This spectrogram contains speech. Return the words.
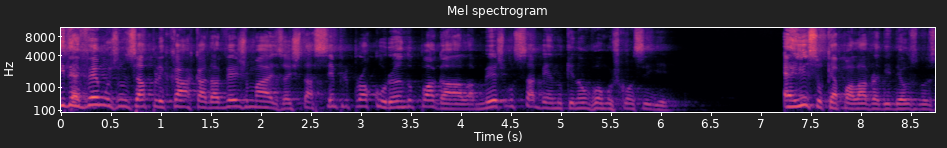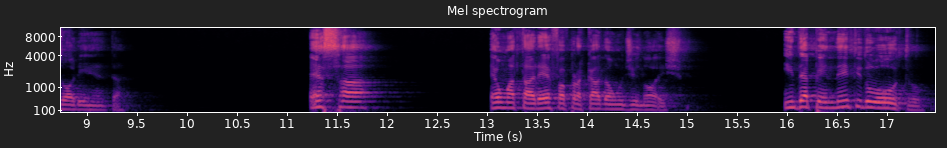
E devemos nos aplicar cada vez mais a estar sempre procurando pagá-la, mesmo sabendo que não vamos conseguir. É isso que a palavra de Deus nos orienta. Essa é uma tarefa para cada um de nós. Independente do outro,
